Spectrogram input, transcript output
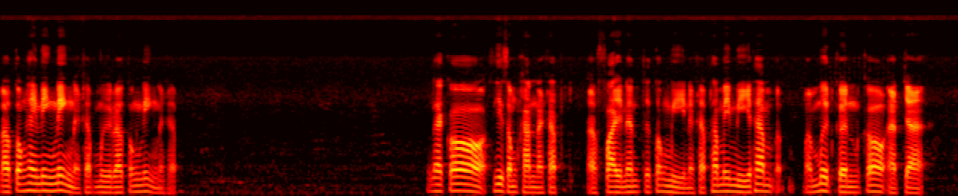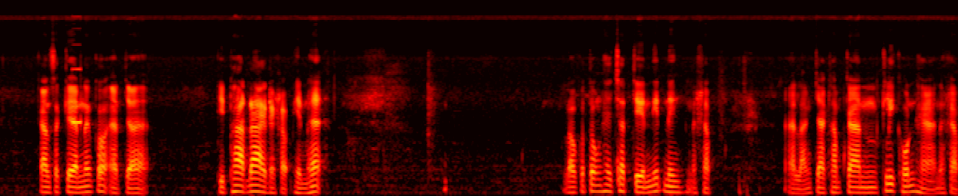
เราต้องให้นิ่งๆนะครับ มือเราต้องนิ่งนะครับ และก็ที่สำคัญนะครับ ไฟนั้นจะต้องมีนะครับ ถ้าไม่มีถ้ามันมืดเกินก็อาจจะการสแกนนั้นก็อาจจะผิดพลาดได้นะครับเห็นไหมฮะเราก็ต้องให้ชัดเจนนิดนึงนะครับหลังจากทำการคลิกค้นหานะครับ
